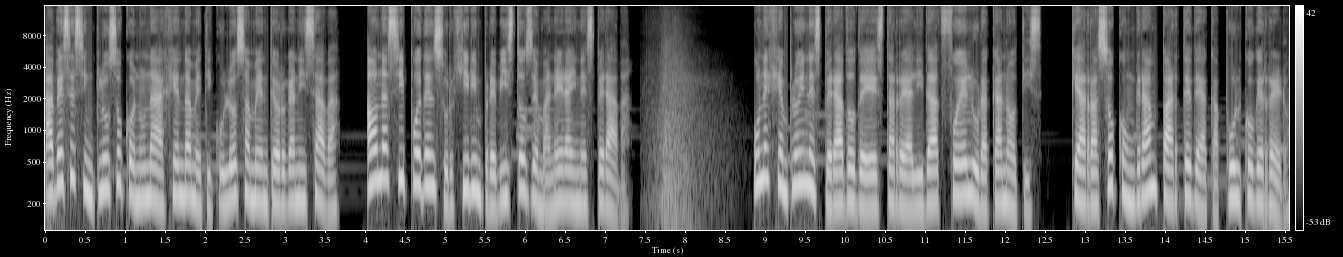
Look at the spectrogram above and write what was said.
a veces incluso con una agenda meticulosamente organizada, aún así pueden surgir imprevistos de manera inesperada. Un ejemplo inesperado de esta realidad fue el huracán Otis, que arrasó con gran parte de Acapulco Guerrero.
